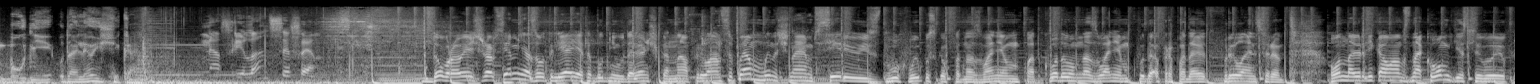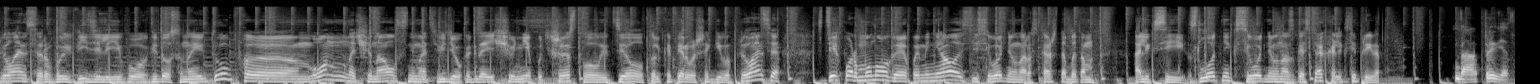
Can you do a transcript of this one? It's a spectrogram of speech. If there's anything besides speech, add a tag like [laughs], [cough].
Будни удаленщика. На фриланс FM. Доброго вечера всем, меня зовут Илья, и это будни удаленщика на Freelance FM. Мы начинаем серию из двух выпусков под названием, под кодовым названием «Куда пропадают фрилансеры». Он наверняка вам знаком, если вы фрилансер, вы видели его видосы на YouTube. Э, он начинал снимать видео, когда еще не путешествовал и делал только первые шаги во фрилансе. С тех пор многое поменялось, и сегодня он расскажет об этом Алексей Злотник. Сегодня у нас в гостях. Алексей, привет. Да, привет.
